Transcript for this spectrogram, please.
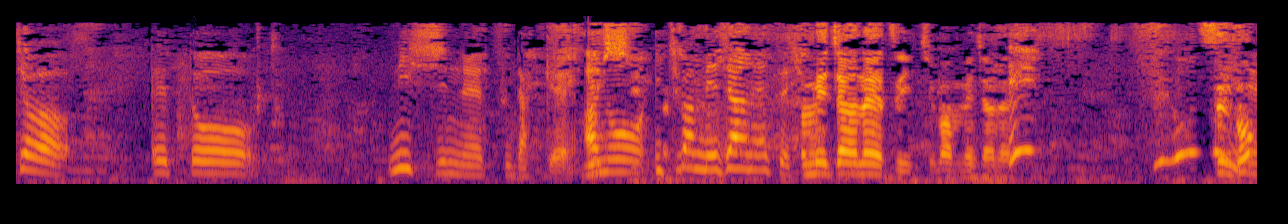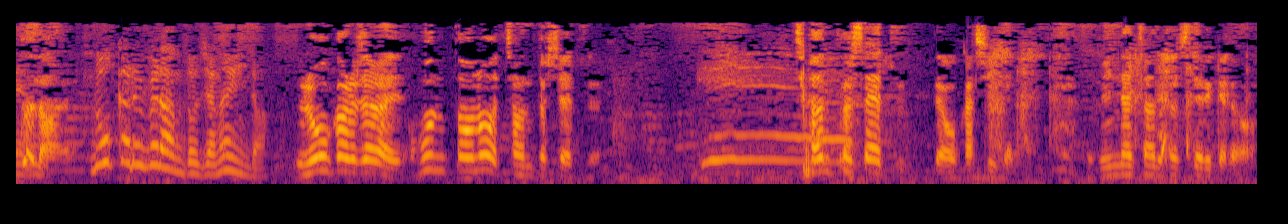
じゃあ、えっと、日清のやつだっけ？あの、一番メジャーなやつでしょ？メジャーなやつ、一番メジャーなやすごい、ね。すごくない？ローカルブランドじゃないんだ。つ。ローカルじゃない、本当のちゃんとしたやつ。へー。ちゃんとしたやつっておかしいけど。みんなちゃんとしてるけど。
